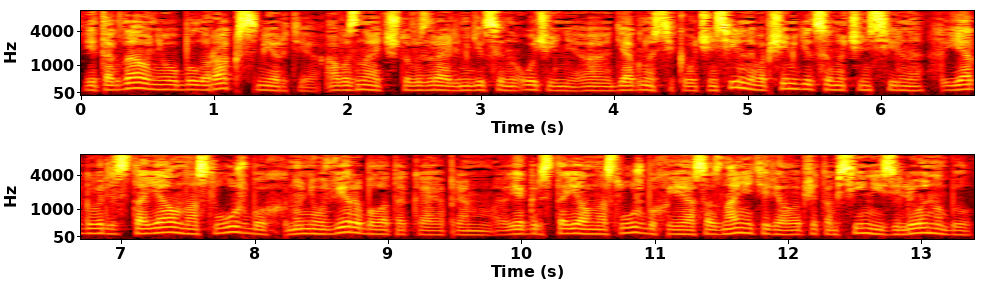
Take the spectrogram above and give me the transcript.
и тогда у него был рак смерти. А вы знаете, что в Израиле медицина очень, э, диагностика очень сильная, вообще медицина очень сильная. Я, говорит, стоял на службах, но у него вера была такая прям. Я, говорит, стоял на службах, и я сознание терял, вообще там синий, зеленый был.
